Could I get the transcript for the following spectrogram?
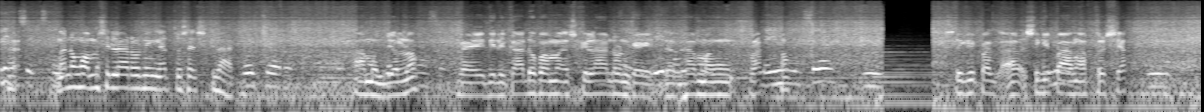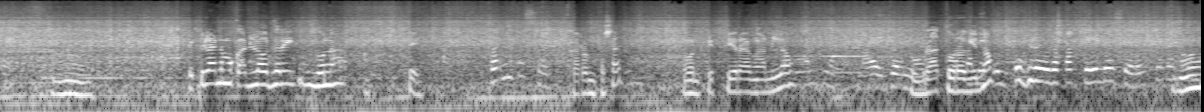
Grade 6. Nganong wa man sila ron ning adto sa eskwelahan? Bochoro. Ah, module no. Kay delikado pa mga eskwelahan ron kay naghamang rock no. Sige pag ah, sige pa ang aftershock. Mm. Hmm. Kay pila na mo ka adlaw diri guna. Okay. Karon pa sir. Karon pasad. 150 ra nga adlaw. Kubrato ra gyud no. Kulo ra ka kilo sir. Oh.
